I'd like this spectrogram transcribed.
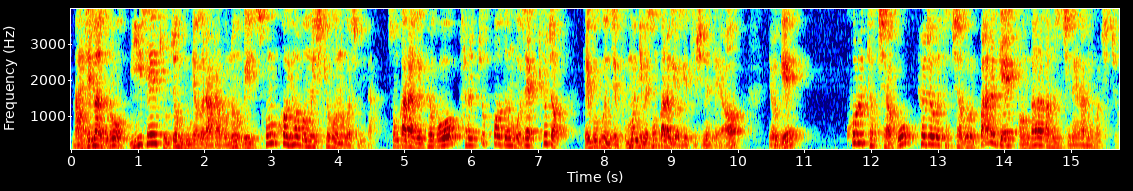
마지막으로 미세 조정 능력을 알아보는 우리 손코 협응을 시켜보는 것입니다. 손가락을 펴고 팔을 쭉 뻗은 곳에 표적. 대부분 이제 부모님의 손가락을 여기에 두시면 돼요. 여기에 코를 터치하고 표적을 터치하고 빠르게 번갈아 가면서 진행하는 것이죠.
